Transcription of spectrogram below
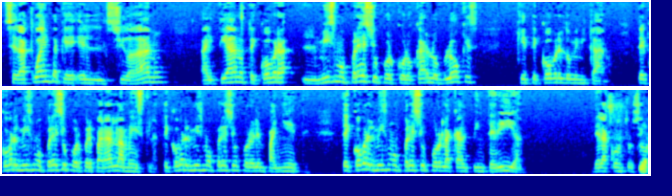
se da cuenta que el ciudadano haitiano te cobra el mismo precio por colocar los bloques que te cobra el dominicano. Te cobra el mismo precio por preparar la mezcla. Te cobra el mismo precio por el empañete. Te cobra el mismo precio por la carpintería de la construcción.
